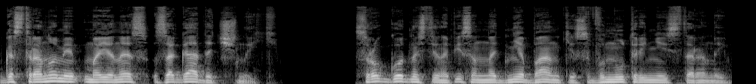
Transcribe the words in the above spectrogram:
В гастрономе майонез загадочный. Срок годности написан на дне банки с внутренней стороны.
